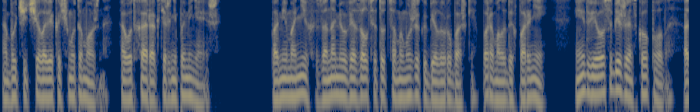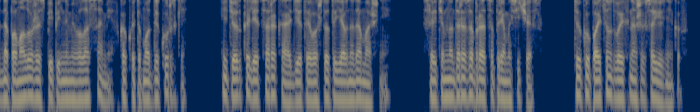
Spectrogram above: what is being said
Обучить человека чему-то можно, а вот характер не поменяешь. Помимо них, за нами увязался тот самый мужик в белой рубашке, пара молодых парней и две особи женского пола, одна помоложе с пепельными волосами, в какой-то модной куртке, и тетка лет сорока, одетая во что-то явно домашнее. С этим надо разобраться прямо сейчас. Ты купайцем двоих наших союзников.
